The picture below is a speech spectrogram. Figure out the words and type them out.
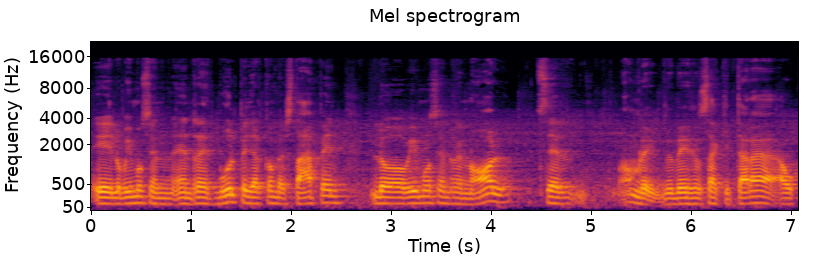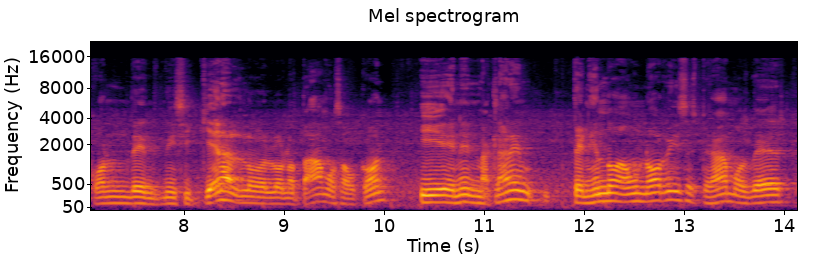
Eh, lo vimos en, en, Red Bull pelear con Verstappen, lo vimos en Renault ser, hombre, de, o sea, quitar a, Ocon, de, ni siquiera lo, notábamos a Ocon. Y en el McLaren, teniendo a un Norris, esperábamos ver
